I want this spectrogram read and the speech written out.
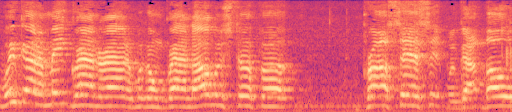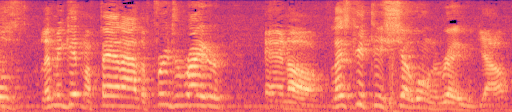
We've got a meat grinder out and we're gonna grind all this stuff up, process it. We've got bowls. Let me get my fat out of the refrigerator and uh, let's get this show on the road, y'all.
